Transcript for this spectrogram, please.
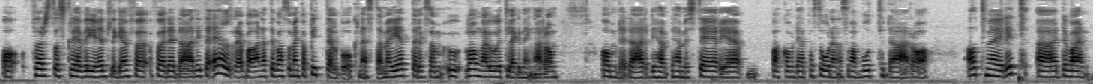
Och först så skrev vi ju egentligen för, för det där lite äldre barn, att det var som en kapitelbok nästan med jättelånga liksom, utläggningar om, om det där, det här, det här mysteriet bakom de här personerna som har bott där och allt möjligt. Uh, det var en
